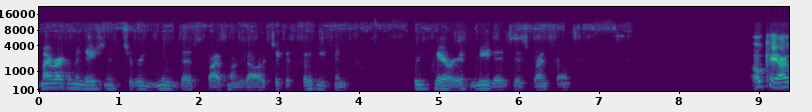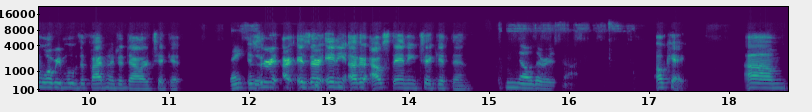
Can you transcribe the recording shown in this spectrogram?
My recommendation is to remove this five hundred dollar ticket so he can repair if needed his rental. Okay, I will remove the five hundred dollar ticket. Thank Is you. there, are- is there any other outstanding ticket then? No, there is not. Okay. Um,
